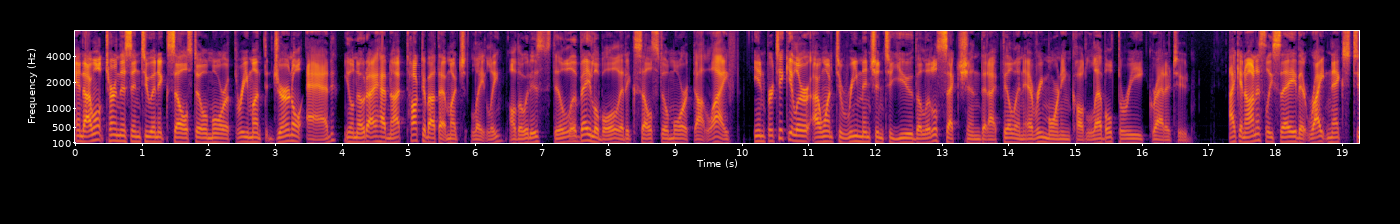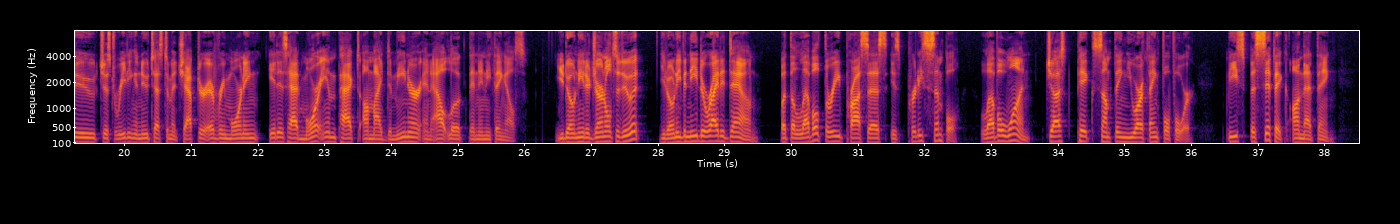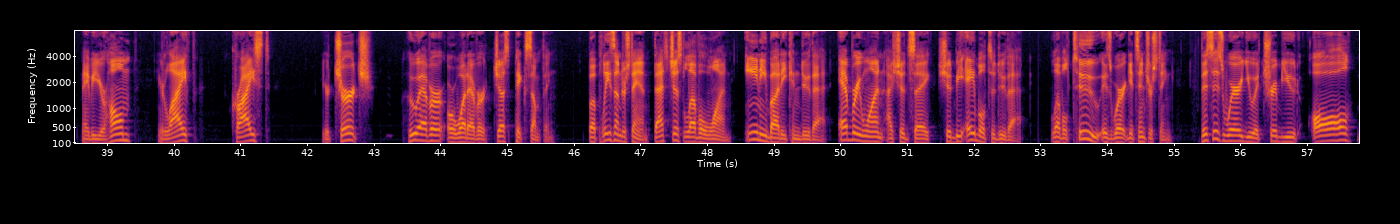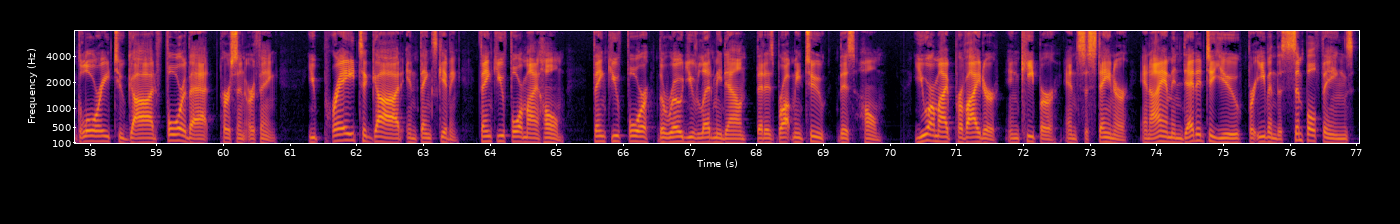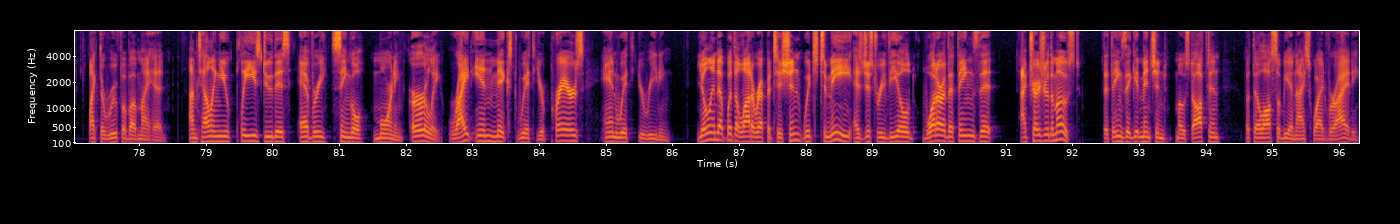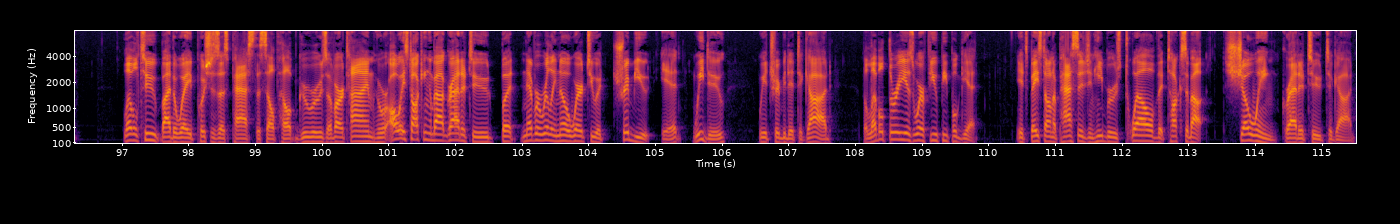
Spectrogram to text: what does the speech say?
And I won't turn this into an Excel Still More three month journal ad. You'll note I have not talked about that much lately, although it is still available at excelstillmore.life. In particular, I want to re-mention to you the little section that I fill in every morning called Level 3 Gratitude. I can honestly say that right next to just reading a New Testament chapter every morning, it has had more impact on my demeanor and outlook than anything else. You don't need a journal to do it. You don't even need to write it down. But the level three process is pretty simple. Level one, just pick something you are thankful for. Be specific on that thing. Maybe your home, your life, Christ, your church, whoever or whatever, just pick something. But please understand, that's just level one. Anybody can do that. Everyone, I should say, should be able to do that. Level two is where it gets interesting. This is where you attribute all glory to God for that person or thing. You pray to God in thanksgiving. Thank you for my home. Thank you for the road you've led me down that has brought me to this home. You are my provider and keeper and sustainer, and I am indebted to you for even the simple things like the roof above my head. I'm telling you, please do this every single morning, early, right in mixed with your prayers and with your reading. You'll end up with a lot of repetition, which to me has just revealed what are the things that I treasure the most, the things that get mentioned most often, but there'll also be a nice wide variety. Level two, by the way, pushes us past the self help gurus of our time who are always talking about gratitude, but never really know where to attribute it. We do. We attribute it to God. But level three is where few people get. It's based on a passage in Hebrews 12 that talks about showing gratitude to God.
